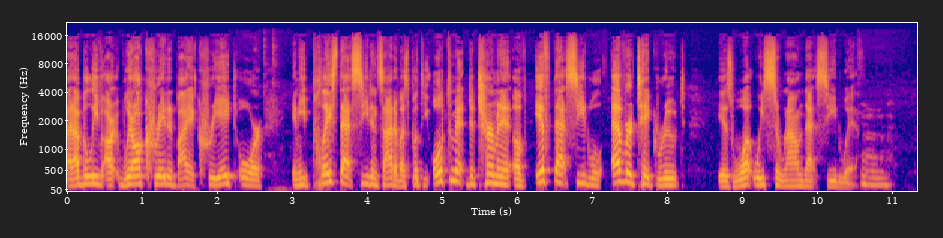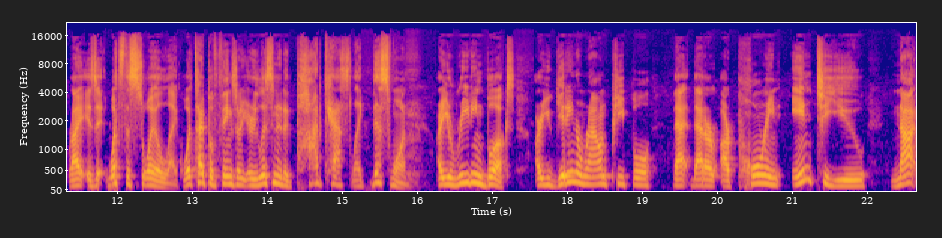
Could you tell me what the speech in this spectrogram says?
right i believe our, we're all created by a creator and he placed that seed inside of us but the ultimate determinant of if that seed will ever take root is what we surround that seed with mm. right? Is it what's the soil like? What type of things are you, are you listening to podcasts like this one are you reading books? Are you getting around people that that are are pouring into you, not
